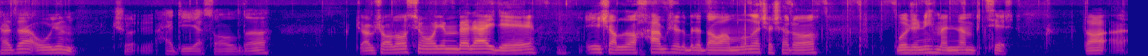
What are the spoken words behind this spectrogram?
təzə oyun hədiyyəsi oldu. Görmüş olduğunuz kimi oyun belə idi. İnşallah həmişə də belə davamını da çəkərik. Bugünlük məndən bitir. Daha,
